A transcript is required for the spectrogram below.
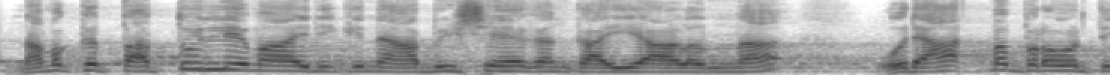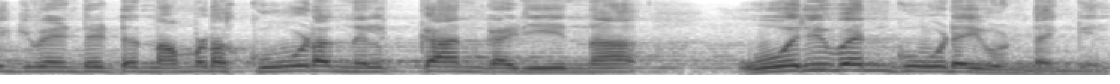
നമുക്ക് തത്തുല്യമായിരിക്കുന്ന അഭിഷേകം കൈയാളുന്ന ഒരു ആത്മപ്രവൃത്തിക്ക് വേണ്ടിയിട്ട് നമ്മുടെ കൂടെ നിൽക്കാൻ കഴിയുന്ന ഒരുവൻ കൂടെയുണ്ടെങ്കിൽ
